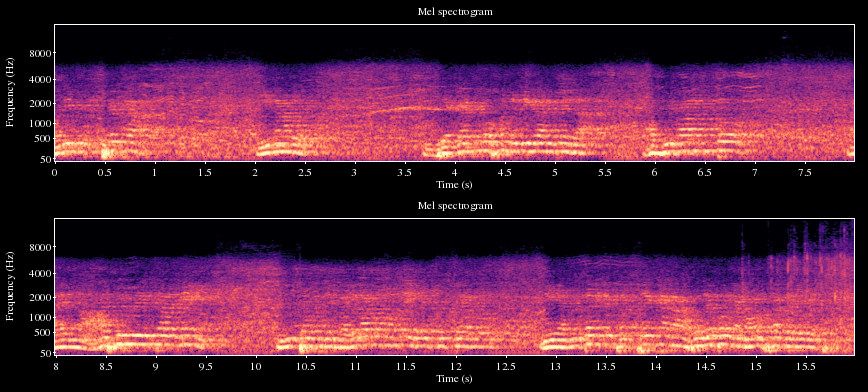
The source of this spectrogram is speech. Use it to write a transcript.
మరి ముఖ్యంగా ఈనాడు జగన్మోహన్ రెడ్డి గారి మీద అభిమానంతో ఆయన ఆశీర్వదించి మీ అందరికీ ప్రత్యేకంగా నా హృదయపూర్వక నమస్కారం తెలియజేస్తున్నాను.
